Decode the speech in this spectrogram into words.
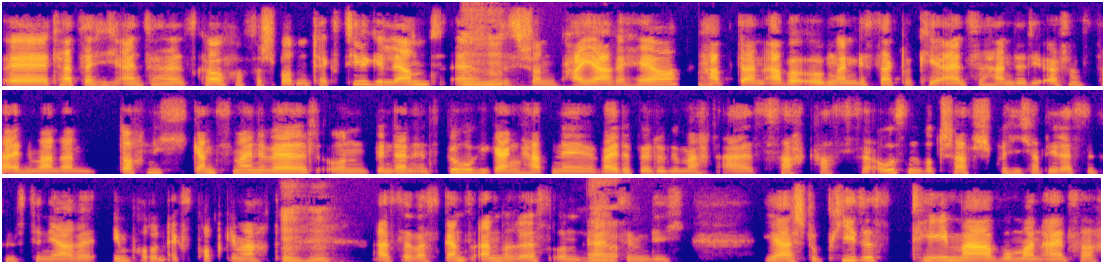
äh, tatsächlich Einzelhandelskauffrau für Sport und Textil gelernt. Ähm, mhm. Das ist schon ein paar Jahre her. Habe dann aber irgendwann gesagt, okay, Einzelhandel, die Öffnungszeiten waren dann doch nicht ganz meine Welt und bin dann ins Büro gegangen, habe eine Weiterbildung gemacht als Fachkraft für Außenwirtschaft. Sprich, ich habe die letzten 15 Jahre Import und Export gemacht. Mhm. Also was ganz anderes und ja. ein ziemlich ja stupides Thema, wo man einfach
